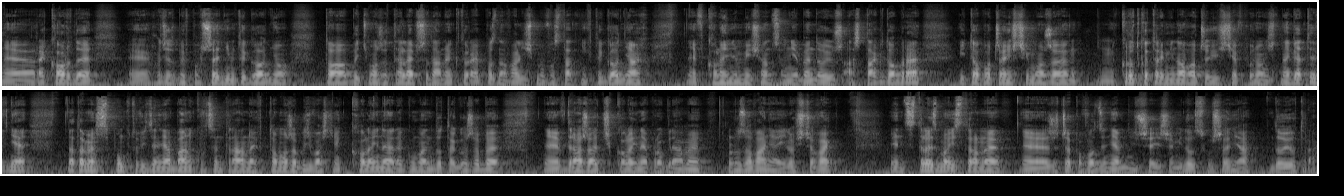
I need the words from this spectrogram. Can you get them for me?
e, rekordy, e, chociażby w poprzednim tygodniu, to być może te lepsze dane, które poznawaliśmy w ostatnich tygodniach, e, w kolejnym miesiącu nie będą już aż tak dobre i to po części może krótkoterminowo oczywiście wpłynąć negatywnie, natomiast z punktu widzenia banków centralnych to może być właśnie kolejny argument do tego, żeby wdrażać kolejne programy luzowania ilościowego. Więc tyle z mojej strony. E, Życzę powodzenia w dzisiejszym i do usłyszenia do jutra.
